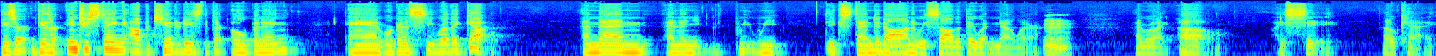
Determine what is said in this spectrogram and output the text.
these are these are interesting opportunities that they're opening, and we're gonna see where they go. And then and then we we extended on, and we saw that they went nowhere. And we're like, oh, I see. Okay.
